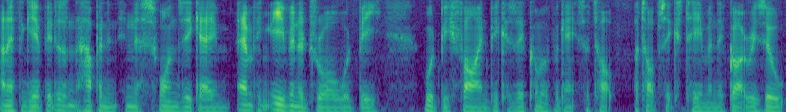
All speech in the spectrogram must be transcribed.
and I think if it doesn't happen in, in the Swansea game, I think even a draw would be would be fine because they've come up against a top a top six team and they've got a result.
